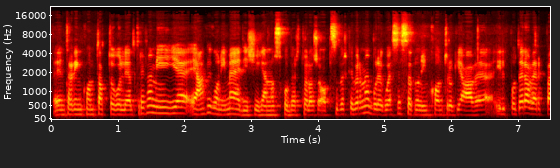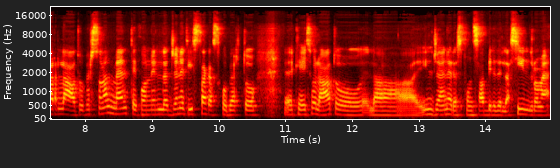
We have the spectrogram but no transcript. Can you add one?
eh, entrare in contatto con le altre famiglie e anche con i medici che hanno scoperto la CHOPS, perché per me pure questo è stato un incontro chiave, il poter aver parlato personalmente con il genetista che ha scoperto, eh, che ha isolato la, il gene responsabile della sindrome,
